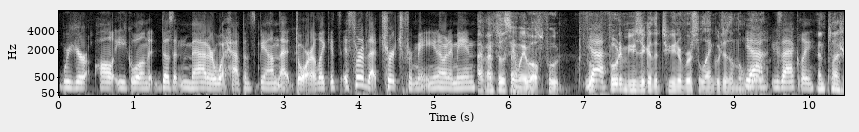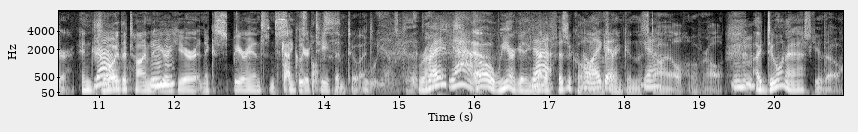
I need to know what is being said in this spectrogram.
where you're all equal and it doesn't matter what happens beyond that door. Like it's it's sort of that church for me. You know what I mean? I, I feel the same way about food. Food, Yeah. food and music are the two universal languages in the yeah, world. exactly. And pleasure. Enjoy Yeah. Mm-hmm. the time that you're here and experience and Got sink your teeth into it. Ooh, yeah, it was good. Right? Yeah. Oh, we are getting Yeah. metaphysical I like on it. drink in the Yeah. Mm-hmm. style overall. I do want to ask you though.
